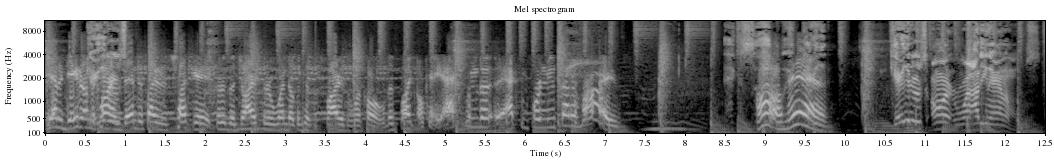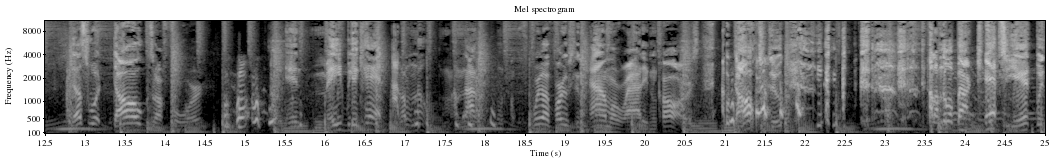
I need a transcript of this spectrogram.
He had a gator on the car and then decided to chuck it through the drive-through window because the fries were cold. It's like, okay, ask him to ask him for a new set of fries. Oh man. Gators aren't riding animals. That's what dogs are for. and maybe a cat. I don't know. I'm not well versed in animal riding in cars. Dogs do. I don't know about cats yet, but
